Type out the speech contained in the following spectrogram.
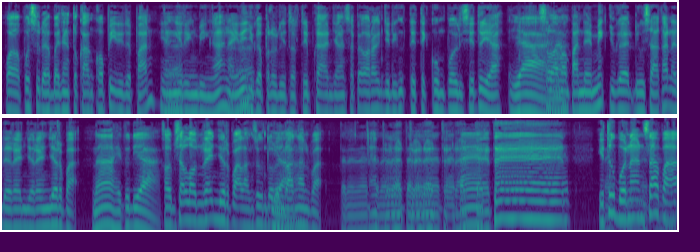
Walaupun sudah banyak tukang kopi di depan yang Ya. ngiring bingah. Nah, ini juga perlu ditertibkan. Jangan sampai orang jadi titik kumpul di situ ya. Ya. Selama nah. pandemik juga diusahakan ada ranger-ranger, Pak. Nah, itu dia. Kalau bisa lone ranger, Pak, langsung turun Ya. tangan, Pak. Itu bonanza, Pak.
